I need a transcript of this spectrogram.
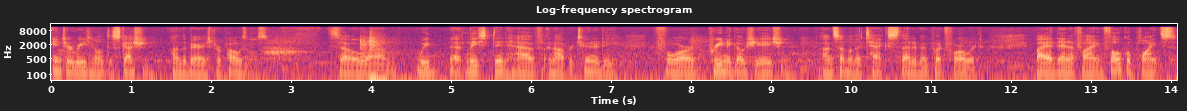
inter-regional discussion on the various proposals. So um, we at least did have an opportunity for pre-negotiation on some of the texts that have been put forward by identifying focal points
